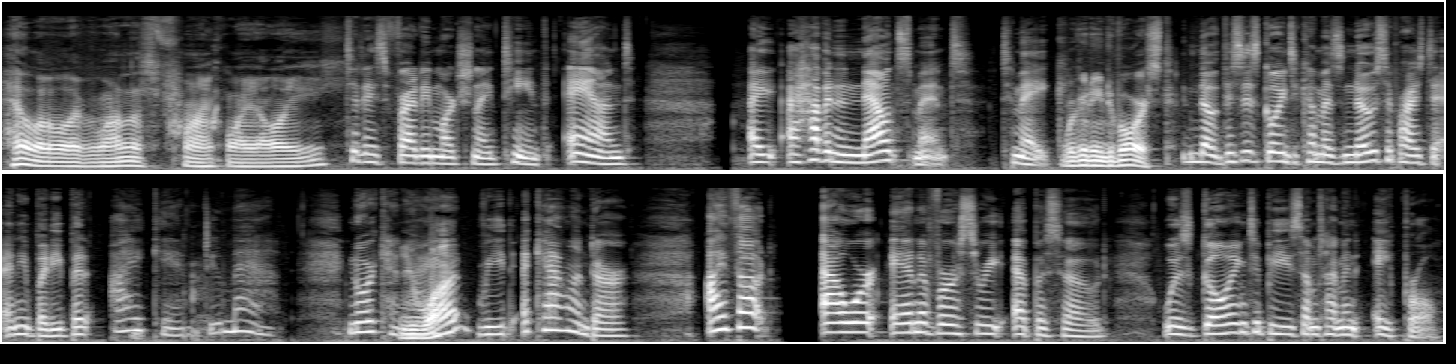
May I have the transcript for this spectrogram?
Hello, everyone. it's is Frank Whaley. Today's Friday, March 19th, and I, I have an announcement to make. We're getting divorced. No, this is going to come as no surprise to anybody, but I can't do math. Nor can You I what? read a calendar. I thought our anniversary episode was going to be sometime in April.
